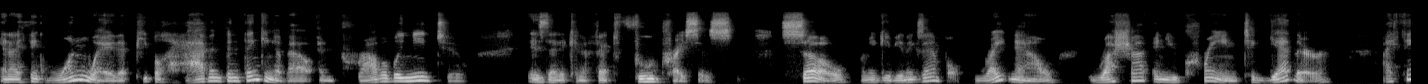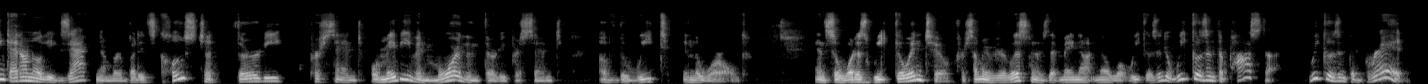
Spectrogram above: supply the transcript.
And I think one way that people haven't been thinking about and probably need to is that it can affect food prices. So let me give you an example. Right now, Russia and Ukraine together, I think, I don't know the exact number, but it's close to 30% or maybe even more than 30% of the wheat in the world. And so, what does wheat go into? For some of your listeners that may not know what wheat goes into, wheat goes into pasta, wheat goes into bread,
